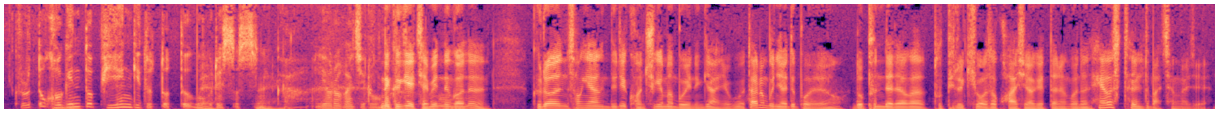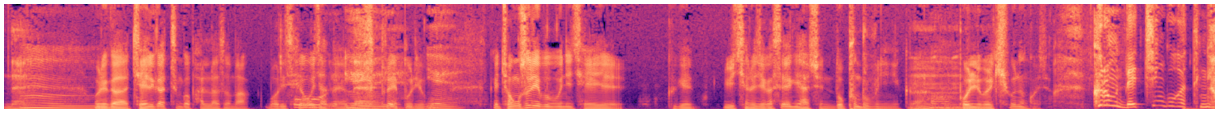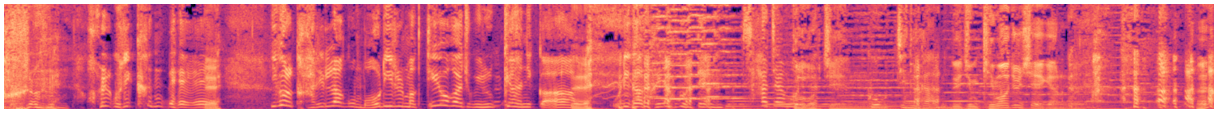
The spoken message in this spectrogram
음, 음. 그리고 또 거긴 또 비행기도 또 뜨고 네. 그랬었으니까 여러 가지로. 근데 그게 재밌는 거는 그런 성향들이 건축에만 보이는 게 아니고 다른 분야에도 보여요. 높은 데다가 부피를 키워서 과시하겠다는 거는 헤어스타일도 마찬가지예요. 네. 음. 우리가 젤 같은 거 발라서 막 머리 세우잖아요. 오, 예, 스프레이 예, 뿌리고. 예. 그 정수리 부분이 제일 그게 위치 에너지가 세게 할 수 있는 높은 부분이니까 음. 볼륨을 키우는 거죠. 그럼 내 친구 같은 경우는 얼굴이 큰데 네. 이걸 가리려고 머리를 막 띄워가지고 이렇게 하니까 네. 우리가 그냥 볼 때는 사자머리 고급진. 고급진감. 근데 지금 김어준 씨 얘기하는 거예요? 네?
